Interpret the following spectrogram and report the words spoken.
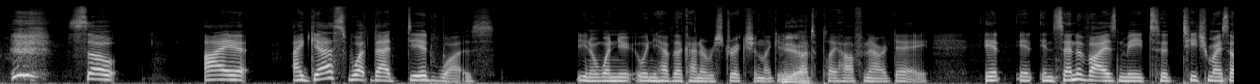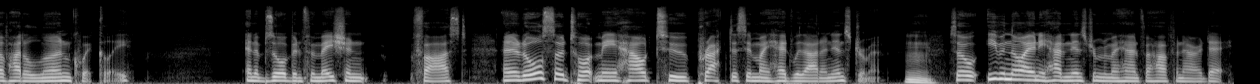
so, I, I guess what that did was, you know, when you when you have that kind of restriction, like you're Yeah. allowed to play half an hour a day, it it incentivized me to teach myself how to learn quickly, and absorb information fast, and it also taught me how to practice in my head without an instrument. Mm. So even though I only had an instrument in my hand for half an hour a day,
